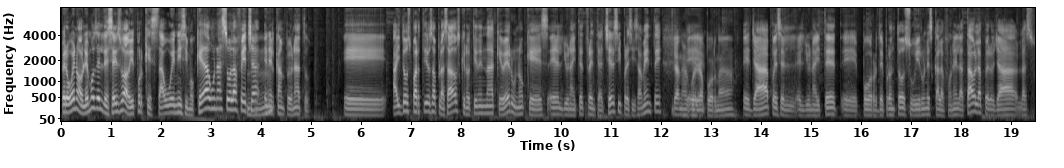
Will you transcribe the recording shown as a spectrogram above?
Pero bueno, hablemos del descenso, David, porque está buenísimo. Queda una sola fecha en el campeonato. Eh, hay dos partidos aplazados que no tienen nada que ver. Uno que es el United frente al Chelsea, precisamente. Ya no se juega eh, por nada. Eh, ya, pues el, United, por de pronto subir un escalafón en la tabla, pero ya las,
